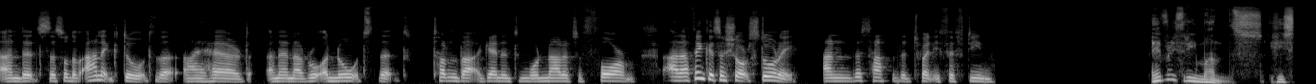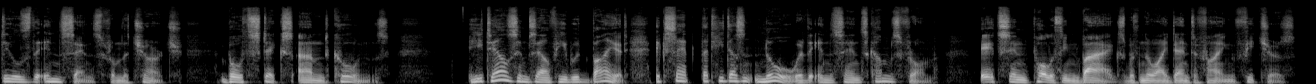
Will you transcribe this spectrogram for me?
And it's a sort of anecdote that I heard, and then I wrote a note that turned that again into more narrative form. And I think it's a short story, and this happened in 2015. Every three months, he steals the incense from the church, both sticks and cones. He tells himself he would buy it, except that he doesn't know where the incense comes from. It's in polythene bags with no identifying features.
